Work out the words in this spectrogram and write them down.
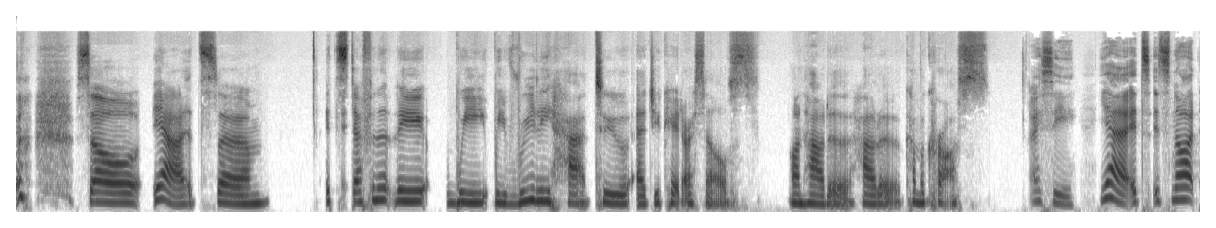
so yeah it's um it's definitely we we really had to educate ourselves on how to how to come across I see. Yeah, it's it's not.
